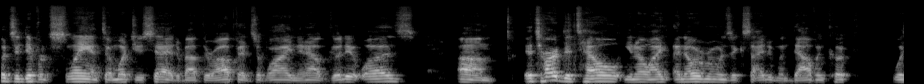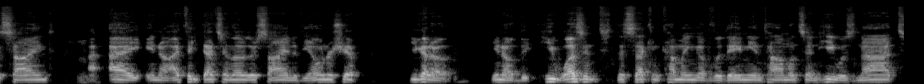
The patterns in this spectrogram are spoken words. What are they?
puts a different slant on what you said about their offensive line and how good it was. Um, it's hard to tell, you know, I, I know everyone was excited when Dalvin Cook was signed. Mm-hmm. I, I, you know, I think that's another sign of the ownership. You got to you know, the, he wasn't the second coming of LaDainian Tomlinson. He was not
